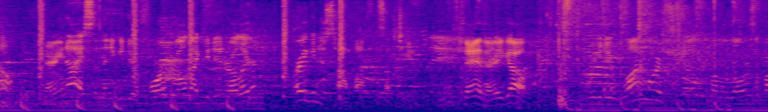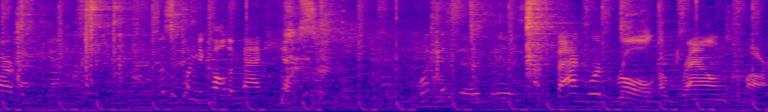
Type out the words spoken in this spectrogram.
There. Very nice. And then you can do a forward roll like you did earlier, or you can just hop off. It's up to you. Okay, there you go. We're going to do one more skill. We're going to lower the bar back again. So this is going to be called a back hips. What this is, is a backward roll around the bar.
